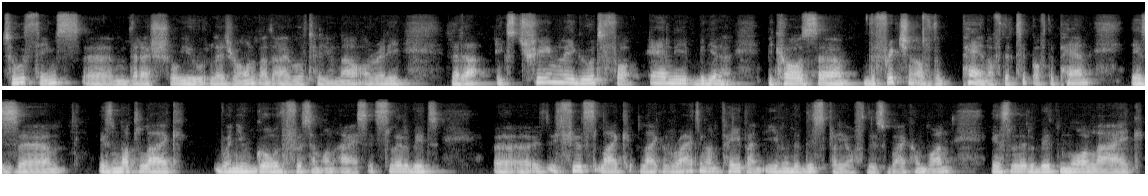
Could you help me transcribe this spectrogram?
two things um, that I show you later on, but I will tell you now already that are extremely good for any beginner because uh, the friction of the pen, of the tip of the pen, is um, is not like when you go the first time on ice. It's a little bit. Uh, it, it, feels like like writing on paper, and even the display of this Wacom One is a little bit more like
